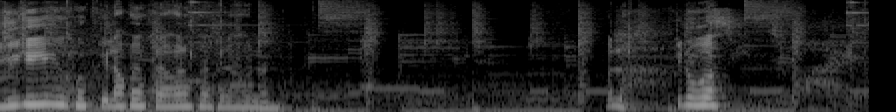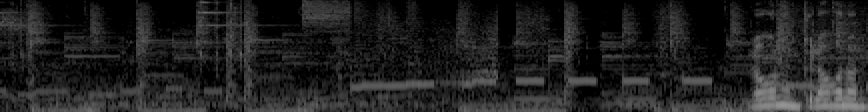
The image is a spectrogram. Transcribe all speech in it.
Ay, ay, ay. Kailangan ko yun, kailangan ko yun, kailangan ko nun. Wala, kinuha. Kailangan ko nun, kailangan ko nun.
